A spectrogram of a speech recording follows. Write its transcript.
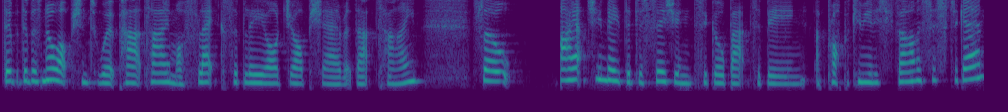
there, there was no option to work part time or flexibly or job share at that time. So I actually made the decision to go back to being a proper community pharmacist again.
